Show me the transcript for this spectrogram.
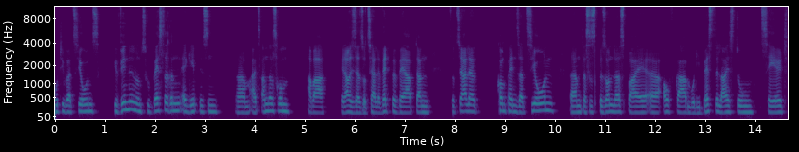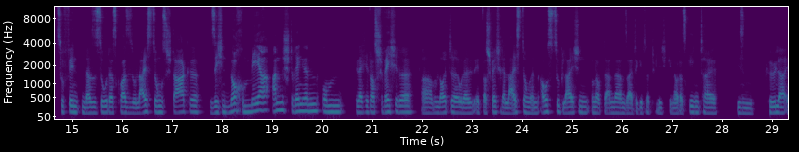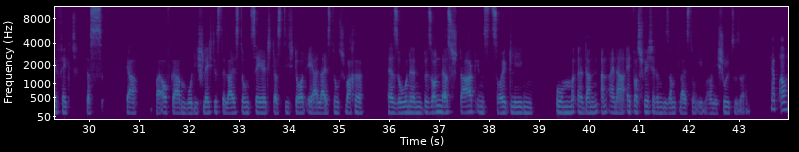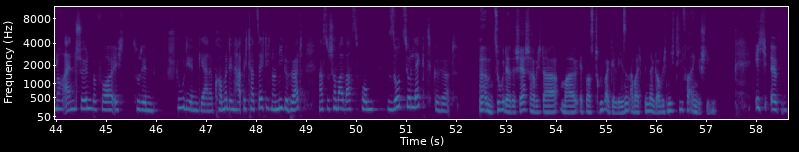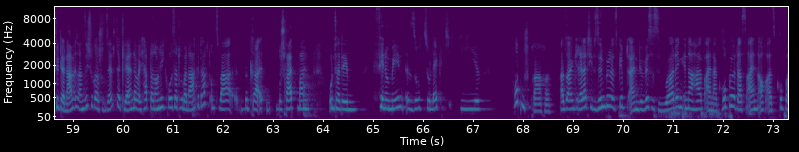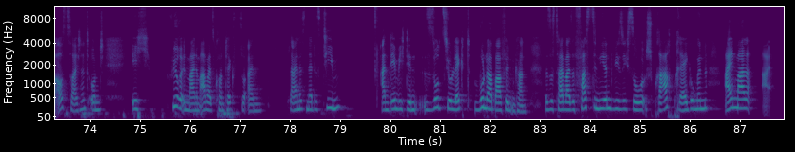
Motivationsgewinnen und zu besseren Ergebnissen ähm, als andersrum. Aber genau dieser soziale Wettbewerb, dann soziale Kompensation. Ähm, das ist besonders bei äh, Aufgaben, wo die beste Leistung zählt, zu finden. Das ist so, dass quasi so Leistungsstarke sich noch mehr anstrengen, um vielleicht etwas schwächere ähm, Leute oder etwas schwächere Leistungen auszugleichen. Und auf der anderen Seite gibt es natürlich genau das Gegenteil, diesen Köhler-Effekt, dass ja bei Aufgaben, wo die schlechteste Leistung zählt, dass sich dort eher leistungsschwache Personen besonders stark ins Zeug legen, um äh, dann an einer etwas schwächeren Gesamtleistung eben auch nicht schuld zu sein. Ich habe auch noch einen schönen, bevor ich zu den Studien gerne komme. Den habe ich tatsächlich noch nie gehört. Hast du schon mal was vom Soziolekt gehört? Im Zuge der Recherche habe ich da mal etwas drüber gelesen, aber ich bin da, glaube ich, nicht tiefer eingestiegen. Ich äh, finde, der Name ist an sich sogar schon selbsterklärend, aber ich habe da noch nie groß darüber nachgedacht. Und zwar beschreibt man unter dem Phänomen Soziolekt die Gruppensprache. Also eigentlich relativ simpel. Es gibt ein gewisses Wording innerhalb einer Gruppe, das einen auch als Gruppe auszeichnet. Und ich führe in meinem Arbeitskontext so ein kleines, nettes Team. an dem ich den Soziolekt wunderbar finden kann. Es ist teilweise faszinierend, wie sich so Sprachprägungen einmal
